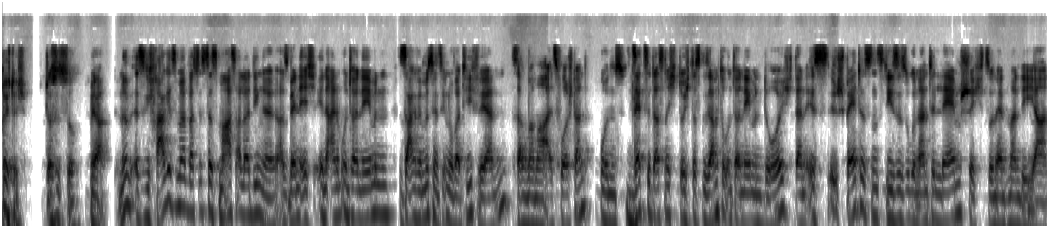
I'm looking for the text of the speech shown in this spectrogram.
Richtig. Das ist so, ja. Ne? Also die Frage ist immer, was ist das Maß aller Dinge? Also wenn ich in einem Unternehmen sage, wir müssen jetzt innovativ werden, sagen wir mal als Vorstand, und setze das nicht durch das gesamte Unternehmen durch, dann ist spätestens diese sogenannte Lähmschicht, so nennt man die ja,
